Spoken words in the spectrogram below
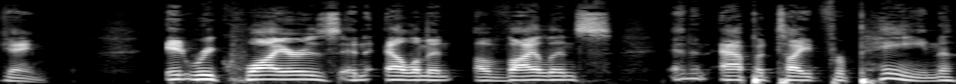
game. It requires an element of violence and an appetite for pain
